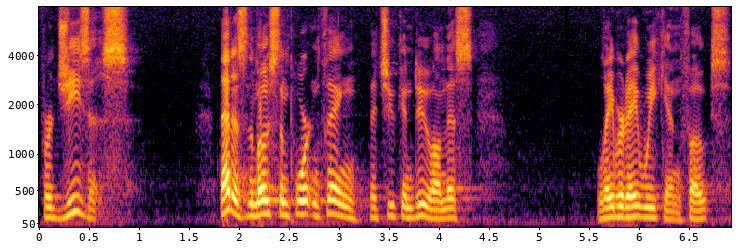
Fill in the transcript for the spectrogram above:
for Jesus. That is the most important thing that you can do on this Labor Day weekend, folks.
